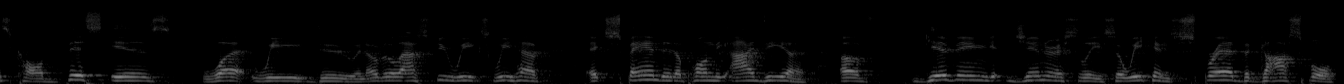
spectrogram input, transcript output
series called This Is What We Do. And over the last few weeks, we have expanded upon the idea of giving generously so we can spread the gospel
